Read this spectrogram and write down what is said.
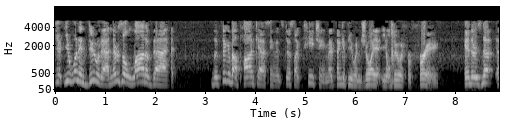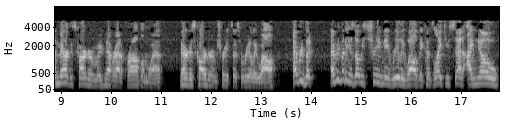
You you wouldn't do that. And there's a lot of that the thing about podcasting is just like teaching. They think if you enjoy it, you'll do it for free. And there's no America's Card Room. We've never had a problem with. America's Card Room treats us really well. Everybody, everybody has always treated me really well because, like you said, I know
